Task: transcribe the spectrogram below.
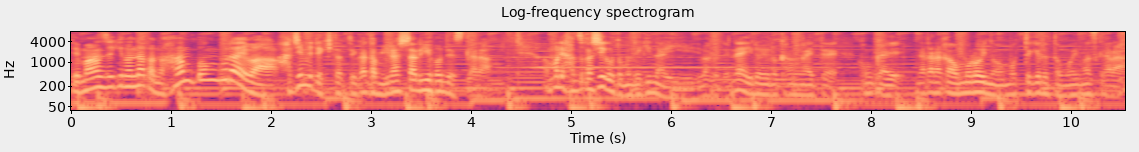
で満席の中の半分ぐらいは初めて来たという方もいらっしゃるようですからあんまり恥ずかしいこともできないわけでねいろいろ考えて今回なかなかおもろいのを持っていけると思いますから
